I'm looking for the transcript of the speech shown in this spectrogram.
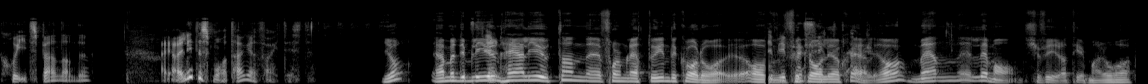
Skitspännande. Jag är lite småtaggad faktiskt. Ja, ja men det blir ju en helg utan eh, Formel 1 och Indycar då av förklarliga skäl. Ja, men Le Mans 24 timmar och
